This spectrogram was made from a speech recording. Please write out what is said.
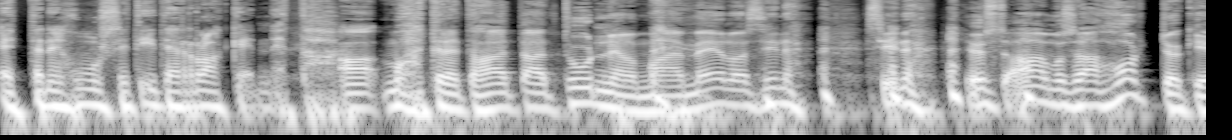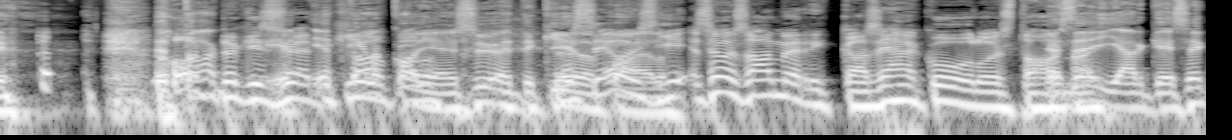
että ne huussit itse rakennetaan. A, mä ajattelin, että haetaan tunnelmaa ja meillä on siinä, siinä jos aamu saa hotdogin. Ja Hotdogin ja- syöntikilpailu. Ja takojen No se, syöntikilpailu. olisi, se olisi Amerikkaa, sehän kuuluisi tuohon. ja sen jälkeen se,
